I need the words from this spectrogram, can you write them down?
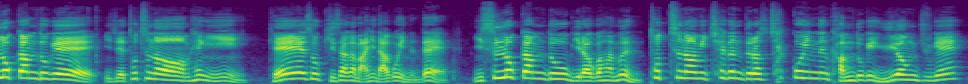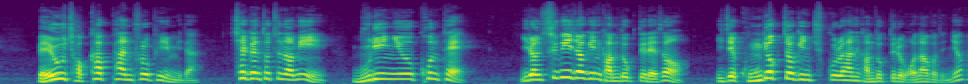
슬롯 감독의 이제 토트넘 행이 계속 기사가 많이 나고 있는데 이 슬롯 감독이라고 함은 토트넘이 최근 들어서 찾고 있는 감독의 유형 중에 매우 적합한 프로필입니다. 최근 토트넘이 무리뉴, 콘테 이런 수비적인 감독들에서 이제 공격적인 축구를 하는 감독들을 원하거든요.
